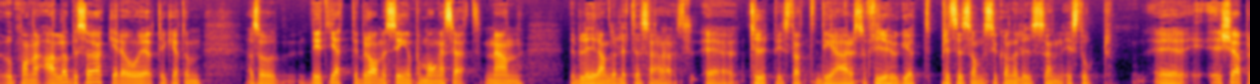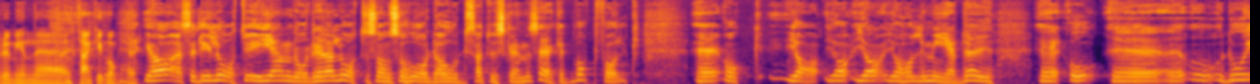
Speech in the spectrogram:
uppmanar alla besökare och jag tycker att de, alltså det är ett jättebra museum på många sätt, men det blir ändå lite så här eh, typiskt att det är så förljuget, precis som psykoanalysen i stort. Eh, köper du min eh, tankegång här? Ja, alltså det låter ju igen då, det där låter som så hårda ord så att du skrämmer säkert bort folk. Eh, och ja, jag, jag, jag håller med dig. Eh, och, eh, och, och då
